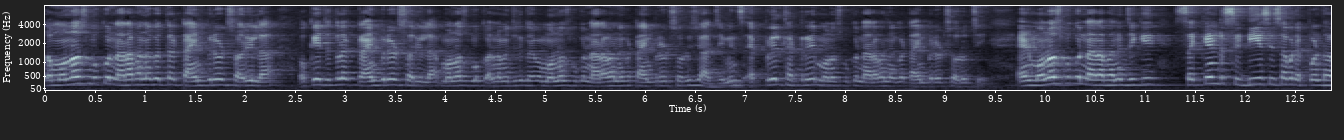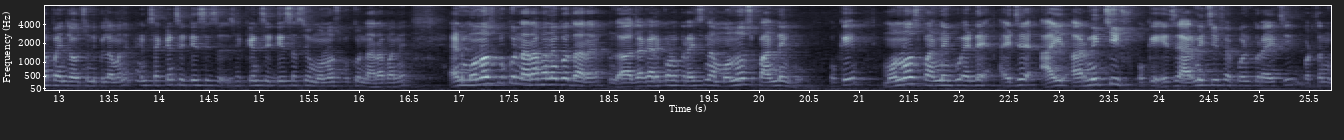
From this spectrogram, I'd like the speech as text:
ତ ମନୋଜ ମୁକୁ ନାରାଭାନଙ୍କ ଯେତେବେଳେ ଟାଇମ୍ ପିରିୟଡ଼ ସରିଲା ଓକେ ଯେତେବେଳେ ଟାଇମ୍ ପିରିୟଡ଼ ସରିଲା ମନୋଜ ମୁକୁ ଆମେ ଯଦି କହିବା ମନୋଜ ମୁକୁନ୍ଦ ନାରାଭାନଙ୍କ ଟାଇମ୍ ପିରିୟଡ଼ ସରୁଛି ଆଜି ମିନ୍ସ ଏପ୍ରିଲ ଥାର୍ଟିରେ ମନୋଜ ମୁକୁନ୍ଦ ନାରାଭାନଙ୍କ ଟାଇମ୍ ପିରିୟଡ଼ ସରୁଛି ଏଣ୍ଡ ମନୋଜ ମୁକୁନ୍ଦ ନାରାଭାନେ ଯିଏକି ସେକେଣ୍ଡ ସି ଡି ଏସ୍ ହିସାବରେ ଆପଏଣ୍ଟ ହେବା ପାଇଁ ଯାଉଛନ୍ତି ପିଲାମାନେ and second C D S second C D S ଆସିବ ମନୋଜ ମୁକୁନ୍ଦ ନାରାଭାନେ ଏଣ୍ଡ ମନୋଜ ମୁକୁ ନାରାଭାନଙ୍କ ଦ୍ୱାରା ଜାଗାରେ କ'ଣ କରାଯାଇଛି ନା ମନୋଜ ପାଣ୍ଡେଙ୍କୁ ଓକେ ମନୋଜ ପାଣ୍ଡେଙ୍କୁ ଏଟ୍ ଏଜ୍ ଏ ଆଇ army chief okay as a army chief appoint କରାଯାଇଛି ବର୍ତ୍ତମାନ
